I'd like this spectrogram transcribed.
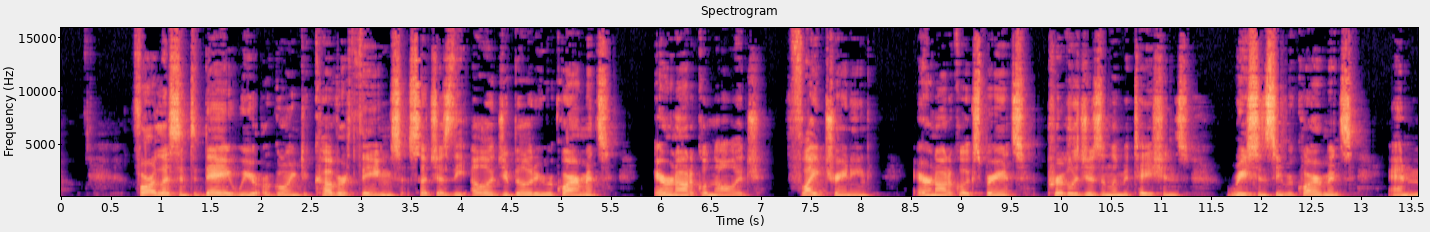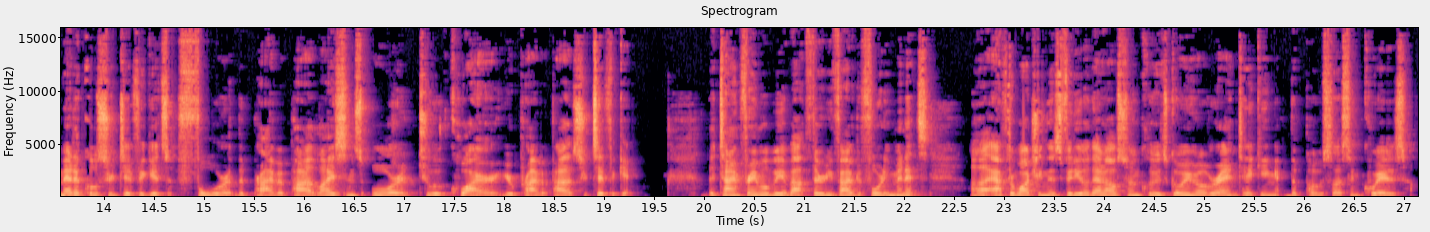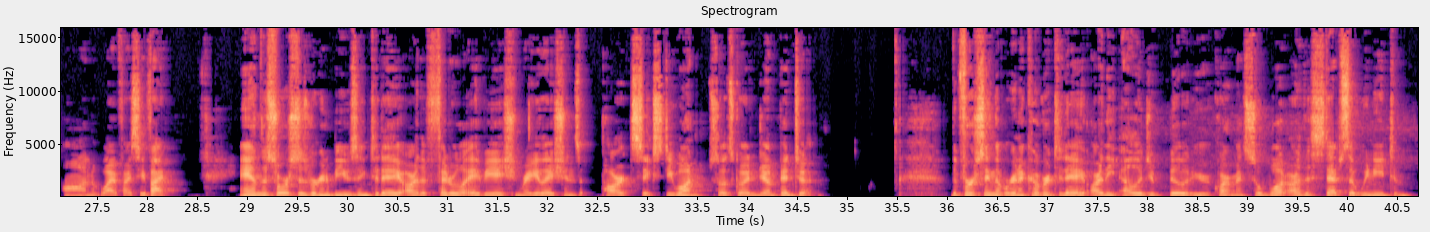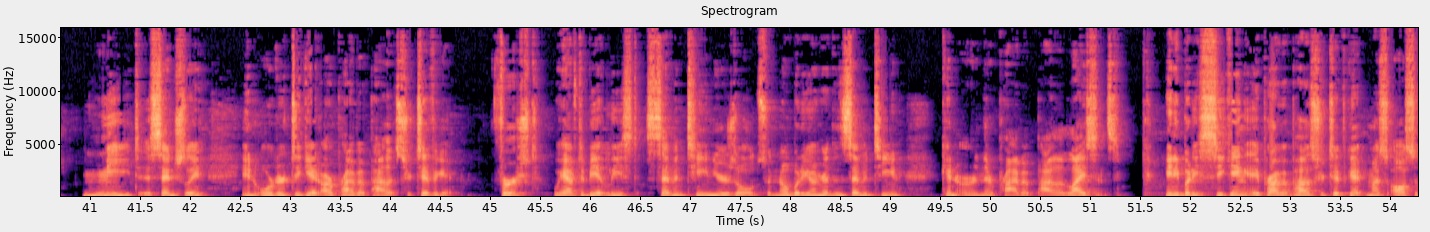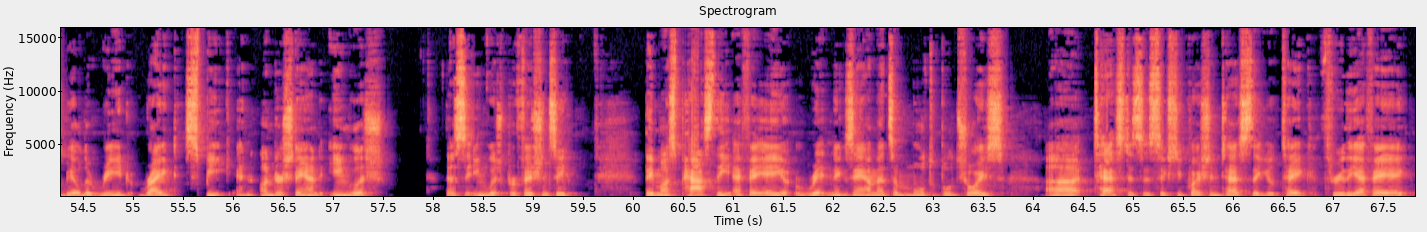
For our lesson today, we are going to cover things such as the eligibility requirements, aeronautical knowledge, flight training, aeronautical experience, privileges and limitations, recency requirements, and medical certificates for the private pilot license or to acquire your private pilot certificate. The time frame will be about 35 to 40 minutes. Uh, after watching this video, that also includes going over and taking the post lesson quiz on Wi Fi CFI. And the sources we're going to be using today are the Federal Aviation Regulations Part 61. So let's go ahead and jump into it. The first thing that we're going to cover today are the eligibility requirements. So, what are the steps that we need to meet essentially in order to get our private pilot certificate? First, we have to be at least 17 years old. So, nobody younger than 17 can earn their private pilot license. Anybody seeking a private pilot certificate must also be able to read, write, speak, and understand English. That's the English proficiency. They must pass the FAA written exam. That's a multiple choice uh, test. It's a 60 question test that you'll take through the FAA.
